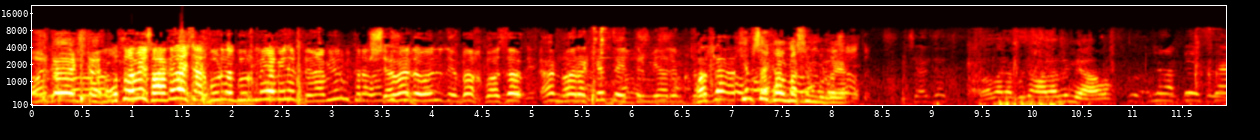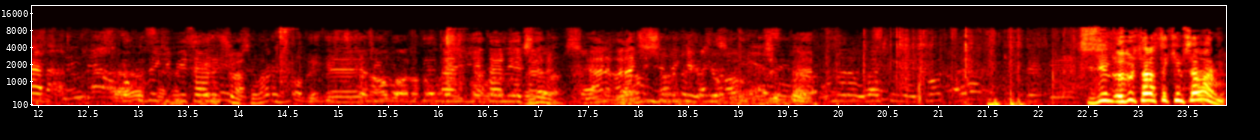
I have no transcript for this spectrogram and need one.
Arkadaşlar Otobüs arkadaşlar burada durmayabilir. Dönebilir bu tarafa. Şevval de onu diyor. Bak fazla hem hareket de ettirmeyelim. Kimse kalmasın burada ya. Okuldaki bir tane şu an. Ee, yeterli yeterli. Yani araç içindeki çok Sizin öbür tarafta kimse var mı?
